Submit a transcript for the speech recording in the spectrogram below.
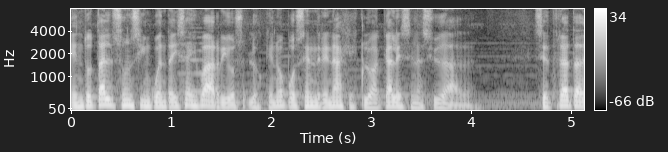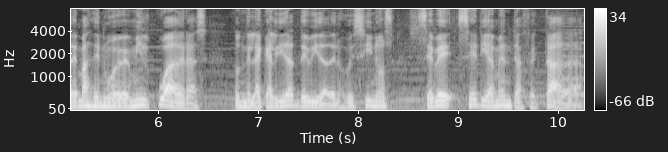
En total son 56 barrios los que no poseen drenajes cloacales en la ciudad. Se trata de más de 9.000 cuadras donde la calidad de vida de los vecinos se ve seriamente afectada,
